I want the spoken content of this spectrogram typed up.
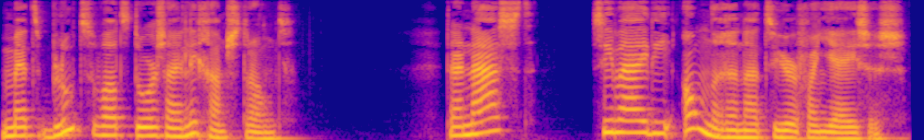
met bloed wat door zijn lichaam stroomt. Daarnaast zien wij die andere natuur van Jezus.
